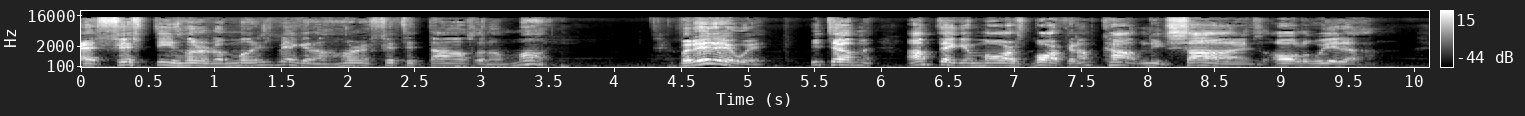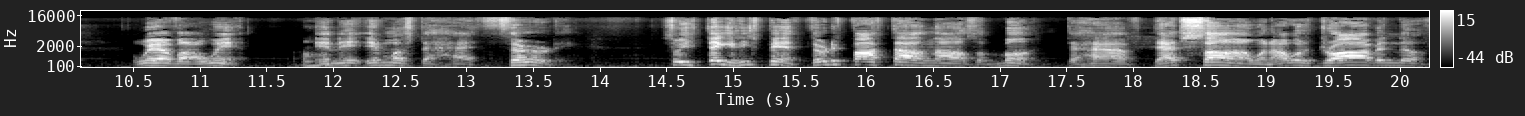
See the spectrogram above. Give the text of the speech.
at 1500 a month, he's making 150000 a month. But anyway, he tell me, I'm thinking Morris Barker, I'm counting these signs all the way to wherever I went. Uh-huh. And it, it must have had 30. So he's thinking he's paying $35,000 a month to have that sign when I was driving to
